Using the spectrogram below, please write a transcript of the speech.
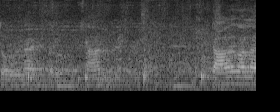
तोरणा सर्व छान. टाळवाला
